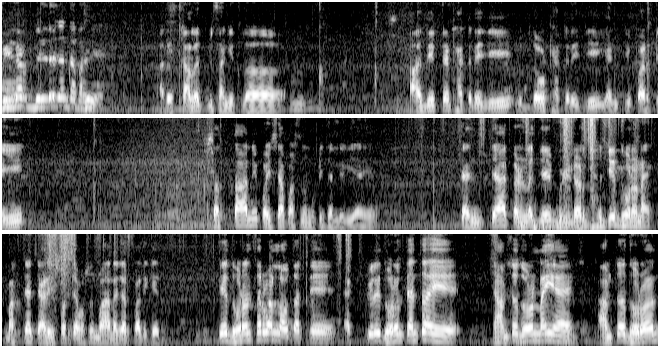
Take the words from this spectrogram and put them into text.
builder builder Janata party आहे. अरे कालच मी सांगितलं. आदित्य ठाकरेजी उद्धव ठाकरेजी यांची पार्टी सत्ता आणि पैशापासून मोठी झालेली आहे. त्यांच्याकडलं जे बिल्डर धर्जित धोरण आहे मागच्या चाळीस वर्षापासून महानगरपालिकेत ते धोरण सर्वांना लावतात ते. ॲक्च्युली धोरण त्यांचं आहे. हे आमचं धोरण नाही आहे. आमचं धोरण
